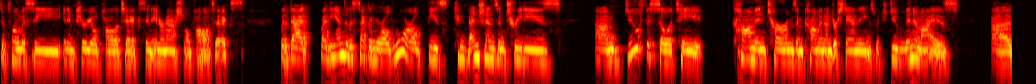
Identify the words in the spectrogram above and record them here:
diplomacy, in imperial politics, in international politics. But that by the end of the Second World War, these conventions and treaties um, do facilitate common terms and common understandings, which do minimize uh,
